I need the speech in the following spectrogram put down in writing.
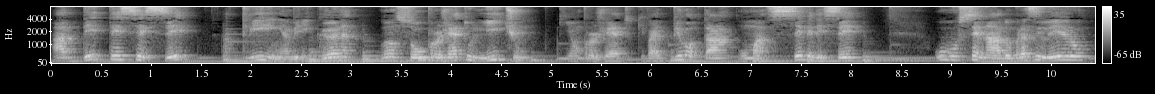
A DTCC, clearing americana, lançou o projeto Lithium, que é um projeto que vai pilotar uma CBDC. O Senado brasileiro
